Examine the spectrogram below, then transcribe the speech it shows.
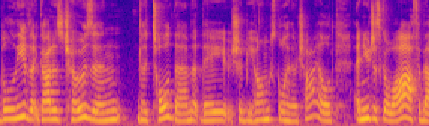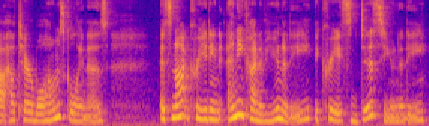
believed that God has chosen, that told them that they should be homeschooling their child, and you just go off about how terrible homeschooling is, it's not creating any kind of unity. It creates disunity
